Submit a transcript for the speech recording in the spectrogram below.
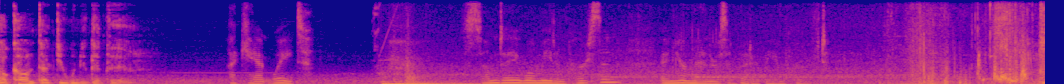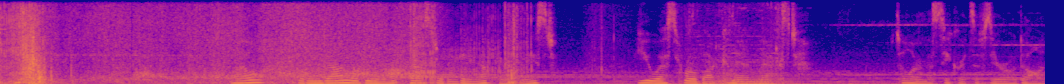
I'll contact you when you get there. I can't wait. Someday we'll meet in person, and your manners had better be improved. Well, getting down will be a lot faster than getting up here, at least. U.S. Robot Command next. To learn the secrets of Zero Dawn.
